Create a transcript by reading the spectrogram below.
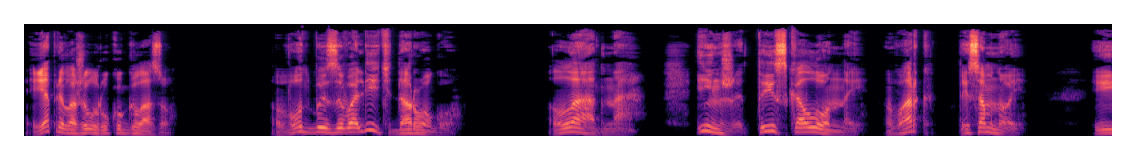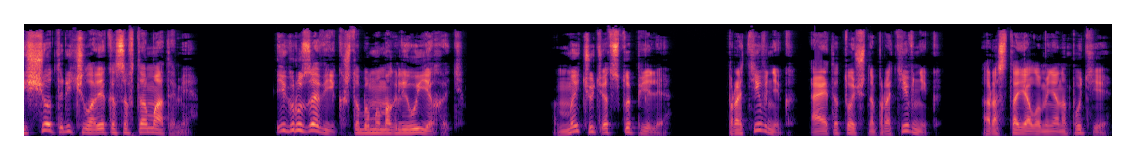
Я приложил руку к глазу. Вот бы завалить дорогу. Ладно. Инжи, ты с колонной. Варк, ты со мной. И еще три человека с автоматами. И грузовик, чтобы мы могли уехать. Мы чуть отступили. Противник, а это точно противник, расстоял у меня на пути,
